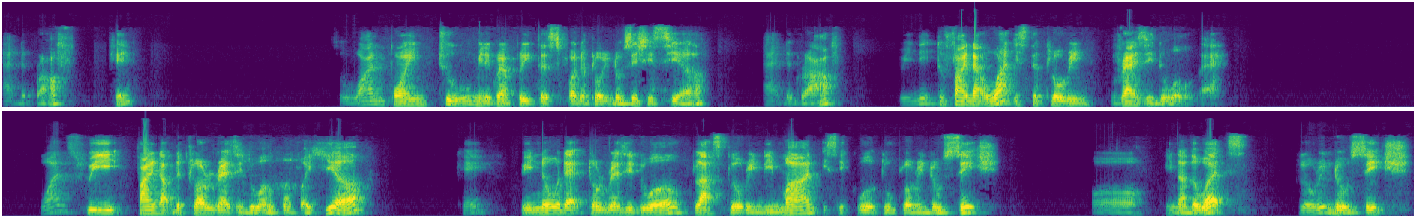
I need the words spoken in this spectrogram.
at the graph. Okay, so 1.2 milligram per liters for the chlorine dosage is here at the graph. We need to find out what is the chlorine residual there. Once we find out the chlorine residual over here, okay, we know that chlorine residual plus chlorine demand is equal to chlorine dosage. Or in other words, chlorine dosage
